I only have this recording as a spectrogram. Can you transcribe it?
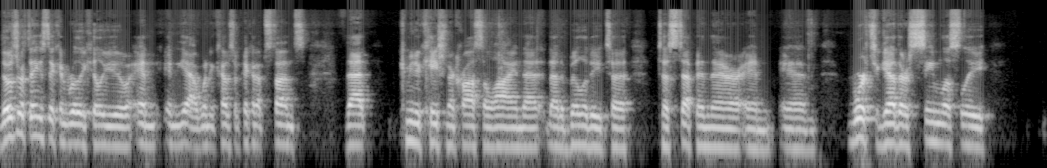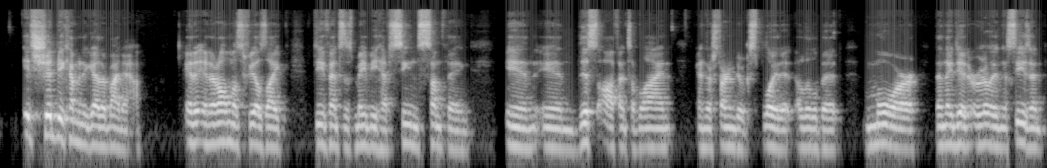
those are things that can really kill you. And and yeah, when it comes to picking up stunts, that communication across the line, that that ability to to step in there and and work together seamlessly, it should be coming together by now. And, and it almost feels like defenses maybe have seen something in in this offensive line and they're starting to exploit it a little bit more than they did early in the season.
